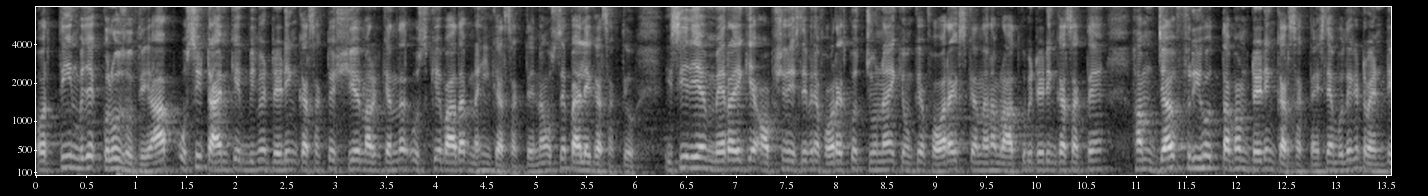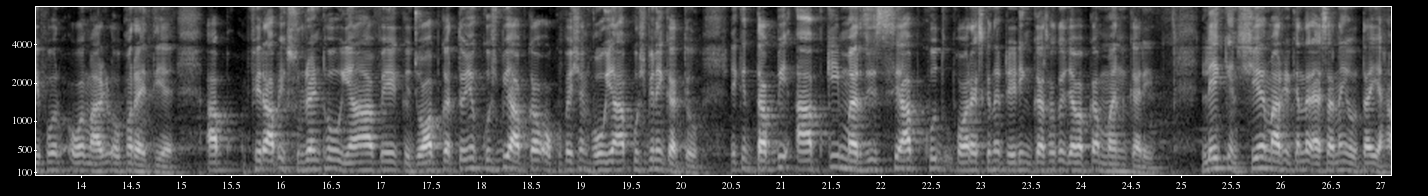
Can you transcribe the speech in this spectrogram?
और तीन बजे क्लोज होती है। आप उसी टाइम के बीच में ट्रेडिंग कर सकते हो शेयर मार्केट के अंदर, उसके बाद आप नहीं कर सकते, ना उससे पहले कर सकते हो। इसीलिए मेरा एक ऑप्शन इसलिए मैंने फॉरेक्स को चुना है, क्योंकि फॉरेक्स के अंदर हम रात को भी ट्रेडिंग कर सकते हैं। हम जब फ्री हो, तब हम ट्रेडिंग कर सकते हैं। इसलिए हम बोलते हैं कि twenty four hour market open रहती है। आप फिर आप एक स्टूडेंट हो, या आप एक जॉब करते हो, या कुछ भी आपका ऑक्यूपेशन हो, या आप कुछ भी नहीं करते हो, लेकिन तब भी आपकी मर्ज़ी से आप खुद फॉरेक्स के अंदर ट्रेडिंग कर सकते हो, जब आपका मन करे। लेकिन शेयर मार्केट के अंदर ऐसा नहीं होता, यहाँ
